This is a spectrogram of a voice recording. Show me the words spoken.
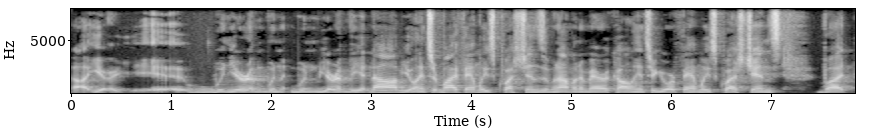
uh, you're, when you're in when when you're in Vietnam, you'll answer my family's questions, and when I'm in America, I'll answer your family's questions. But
